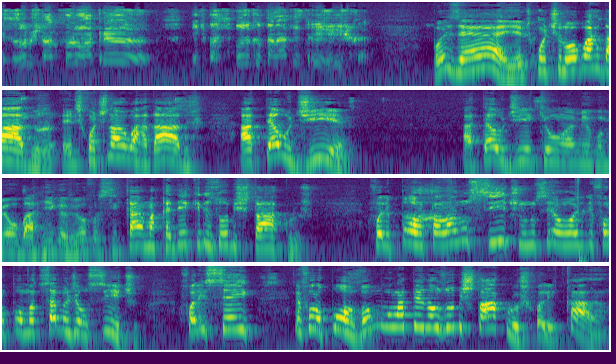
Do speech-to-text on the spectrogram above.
esses obstáculos foram lá pra. A gente participou do campeonato em três dias, cara. Pois é, e eles continuam guardados. Eles continuaram guardados até o dia. Até o dia que um amigo meu, Barriga, viu e falou assim: Cara, mas cadê aqueles obstáculos? Eu falei: Porra, tá lá no sítio, não sei onde. Ele falou: Pô, mas tu sabe onde é o sítio? Eu falei: Sei. Ele falou: Pô, vamos lá pegar os obstáculos. Eu falei: Cara,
